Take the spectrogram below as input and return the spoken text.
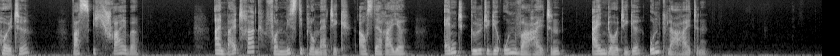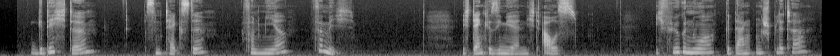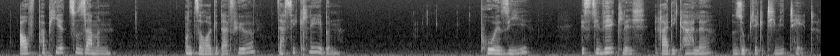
Heute, was ich schreibe. Ein Beitrag von Miss Diplomatic aus der Reihe Endgültige Unwahrheiten, eindeutige Unklarheiten. Gedichte sind Texte von mir für mich. Ich denke sie mir nicht aus. Ich füge nur Gedankensplitter auf Papier zusammen und sorge dafür, dass sie kleben. Poesie ist die wirklich radikale Subjektivität.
